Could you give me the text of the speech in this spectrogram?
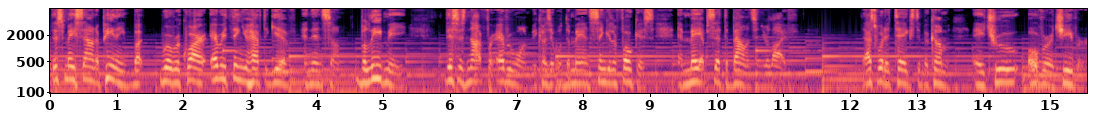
This may sound appealing, but will require everything you have to give and then some. Believe me, this is not for everyone because it will demand singular focus and may upset the balance in your life. That's what it takes to become a true overachiever.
